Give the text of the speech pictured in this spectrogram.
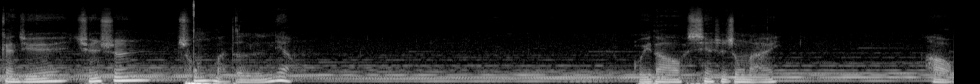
感觉全身充满的能量。回到现实中来。好，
